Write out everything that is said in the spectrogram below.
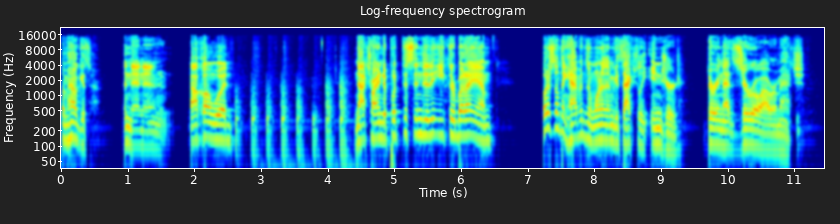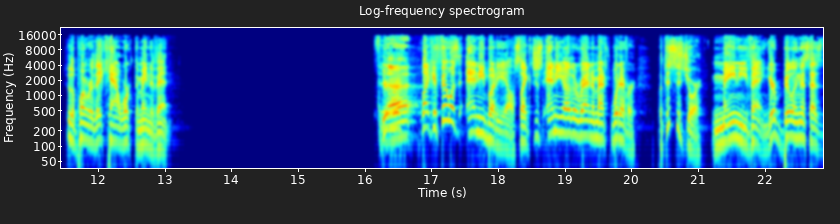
somehow gets and then and knock on wood. Not trying to put this into the ether, but I am. What if something happens and one of them gets actually injured during that zero hour match to the point where they can't work the main event? That, like if it was anybody else, like just any other random match, whatever. But this is your main event. You're billing this as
